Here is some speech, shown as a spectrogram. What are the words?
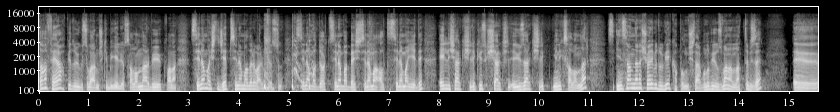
Daha ferah bir duygusu varmış gibi geliyor. Salonlar büyük falan. Sinema işte cep sinemaları var biliyorsun. sinema 4, sinema 5, sinema 6, sinema 7. 50'şer kişilik, 100 kişiler, 100'er kişilik minik salonlar. İnsanlara şöyle bir duyguya kapılmışlar. Bunu bir uzman anlattı bize. Ee,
